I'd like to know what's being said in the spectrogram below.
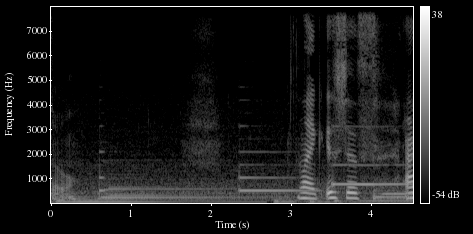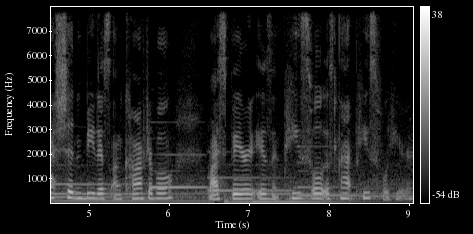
So like it's just I shouldn't be this uncomfortable. My spirit isn't peaceful. It's not peaceful here.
